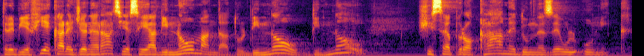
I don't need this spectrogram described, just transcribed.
trebuie fiecare generație să ia din nou mandatul, din nou, din nou, și să proclame Dumnezeul unic.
